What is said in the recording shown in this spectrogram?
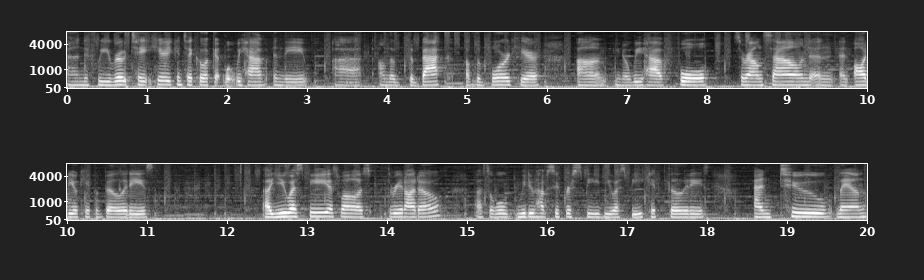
And if we rotate here, you can take a look at what we have in the uh, on the, the back of the board here. Um, you know, we have full surround sound and, and audio capabilities, uh, USB as well as 3.0. Uh, so we'll, we do have super speed USB capabilities and two LAN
